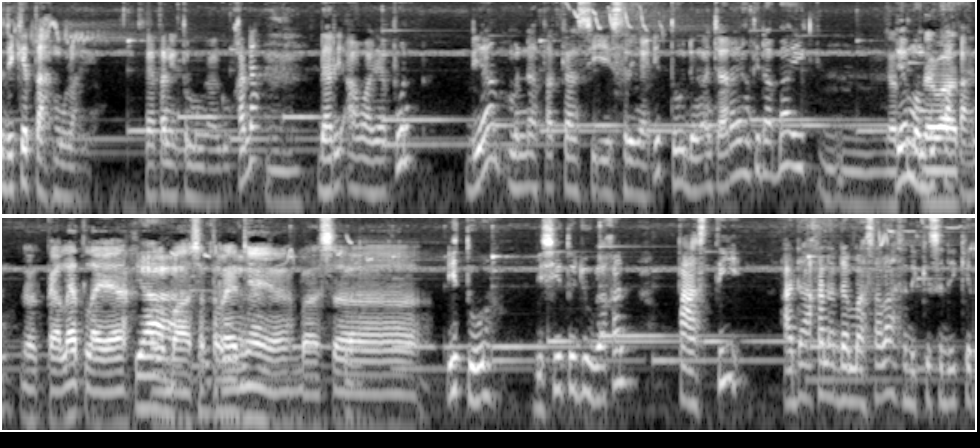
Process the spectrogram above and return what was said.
sedikit lah mulai setan itu mengganggu karena mm. dari awalnya pun dia mendapatkan si istrinya itu dengan cara yang tidak baik. Hmm, dia membukakan lewat, pelet lah ya, ya bahasa kerennya ya, bahasa itu di situ juga kan pasti ada akan ada masalah sedikit-sedikit.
